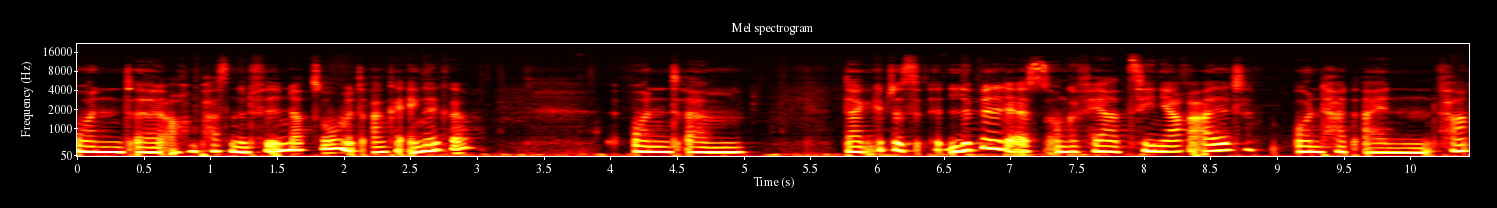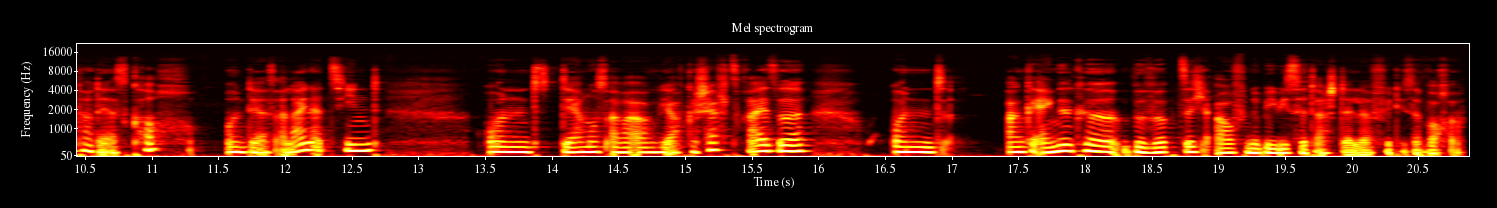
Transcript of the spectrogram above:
Und äh, auch einen passenden Film dazu mit Anke Engelke. Und ähm, da gibt es Lippel, der ist ungefähr zehn Jahre alt und hat einen Vater, der ist Koch und der ist alleinerziehend und der muss aber irgendwie auf Geschäftsreise und Anke Engelke bewirbt sich auf eine Babysitterstelle für diese Woche.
